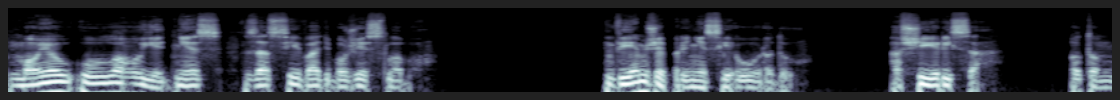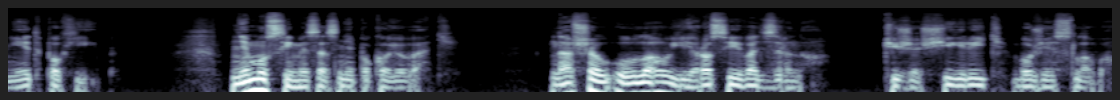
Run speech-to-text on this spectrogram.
Mojou úlohou je dnes zasievať Božie slovo. Viem, že prinesie úrodu. A šíri sa. O tom nie je pochýb. Nemusíme sa znepokojovať. Našou úlohou je rozsývať zrno, čiže šíriť Božie slovo.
